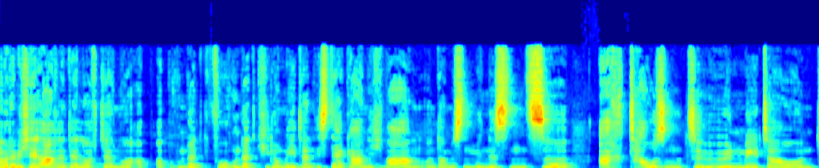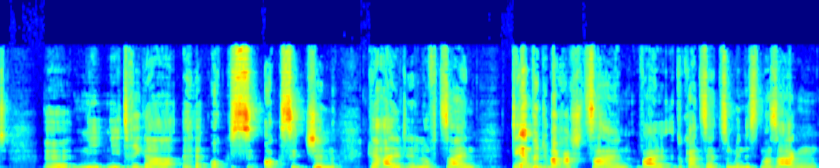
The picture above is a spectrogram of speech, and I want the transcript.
aber der Michael Arendt, der läuft ja nur ab, ab 100, vor 100 Kilometern ist der gar nicht warm und da müssen mindestens äh, 8000 Höhenmeter und äh, niedriger äh, Ox Oxygengehalt in Luft sein. Der wird überrascht sein, weil du kannst ja zumindest mal sagen,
